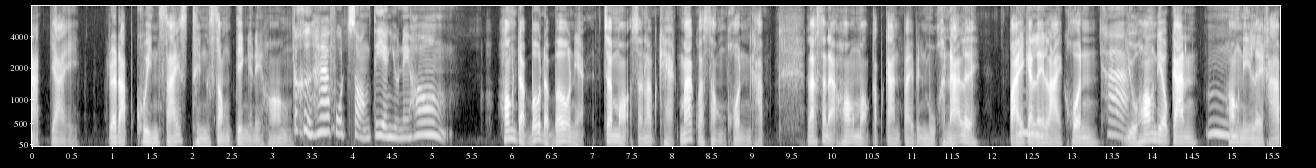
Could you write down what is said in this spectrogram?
นาดใหญ่ ระดับควีนไซส์ถึง 2 เตียงอยู่ในห้อง ก็คือ 5 ฟุต 2 เตียงอยู่ในห้อง ห้องดับเบิลดับเบิลเนี่ยจะเหมาะสำหรับแขกมากกว่า 2 คนครับ ลักษณะห้องเหมาะกับการไปเป็นหมู่คณะเลย ไปกันหลาย ๆ คนค่ะอยู่ห้องเดียวกันห้องนี้เลยครับ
